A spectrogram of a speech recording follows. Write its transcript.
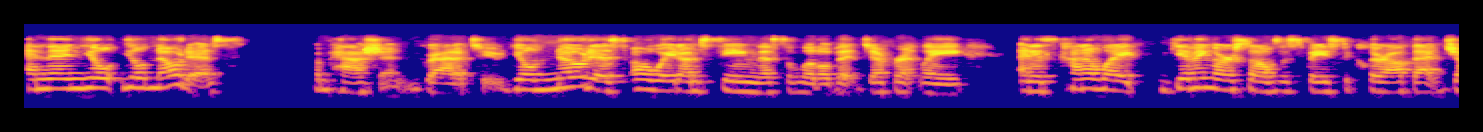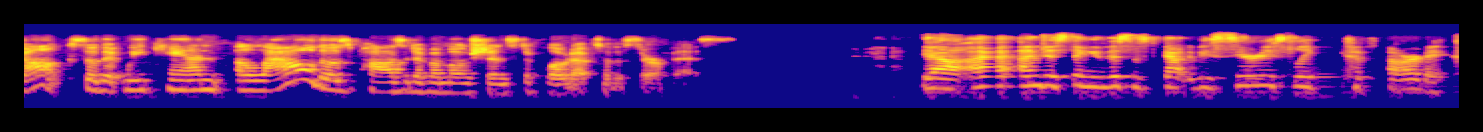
And then you'll you'll notice compassion, gratitude. You'll notice, oh, wait, I'm seeing this a little bit differently. And it's kind of like giving ourselves a space to clear out that junk so that we can allow those positive emotions to float up to the surface. Yeah, I, am just thinking this has got to be seriously cathartic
